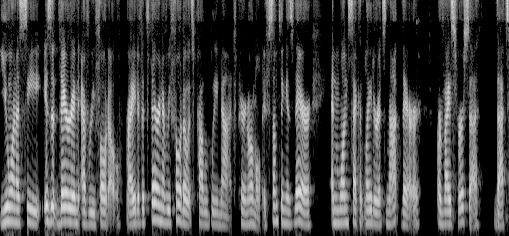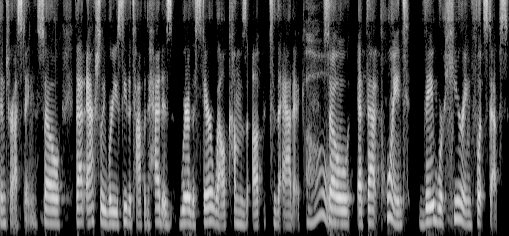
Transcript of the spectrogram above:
You want to see, is it there in every photo, right? If it's there in every photo, it's probably not paranormal. If something is there and one second later it's not there, or vice versa, that's interesting. So that actually where you see the top of the head is where the stairwell comes up to the attic. Oh. So at that point, they were hearing footsteps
